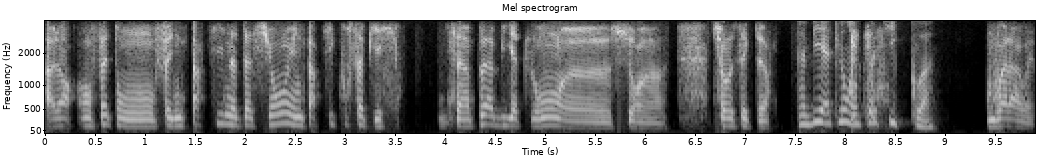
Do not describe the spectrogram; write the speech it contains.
Alors, en fait, on fait une partie natation et une partie course à pied. C'est un peu un biathlon sur, sur le secteur. Un biathlon aquatique, quoi. Voilà, ouais.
